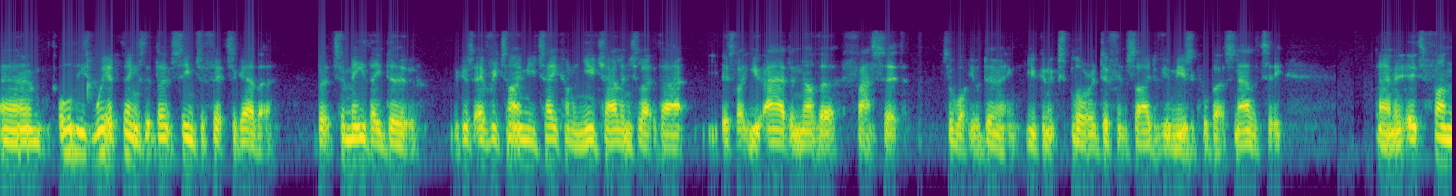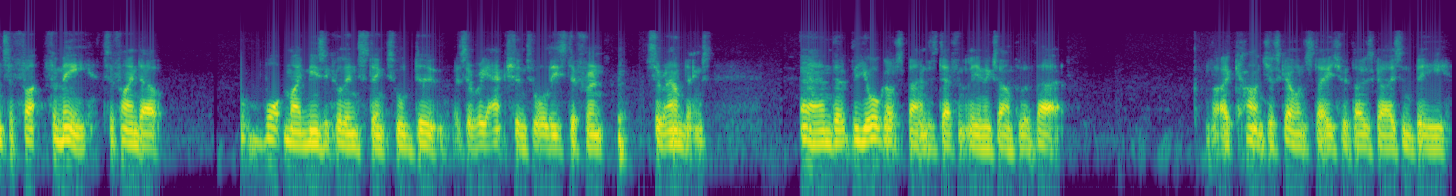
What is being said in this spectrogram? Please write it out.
Um, all these weird things that don't seem to fit together, but to me they do because every time you take on a new challenge like that, it's like you add another facet to what you're doing. You can explore a different side of your musical personality, and it's fun to for me to find out what my musical instincts will do as a reaction to all these different surroundings. And the, the Yorgos band is definitely an example of that. I can't just go on stage with those guys and be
